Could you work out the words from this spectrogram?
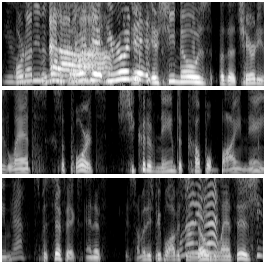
you Or not ruined- even No. You that. ruined it. You ruined if, it. if she knows the charities Lance supports, she could have named a couple by name yeah. specifics, and if some of these people obviously not know only who Lance is, She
